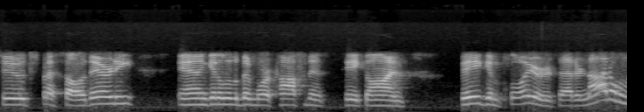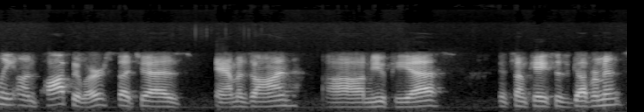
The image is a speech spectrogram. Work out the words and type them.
to express solidarity and get a little bit more confidence to take on big employers that are not only unpopular, such as Amazon, um, UPS, in some cases governments,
